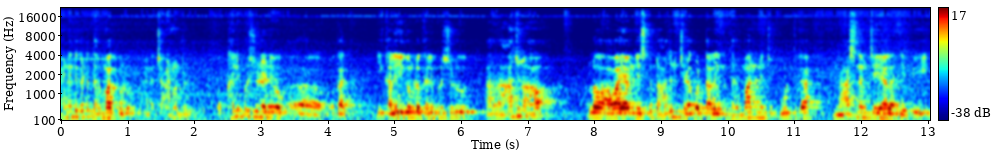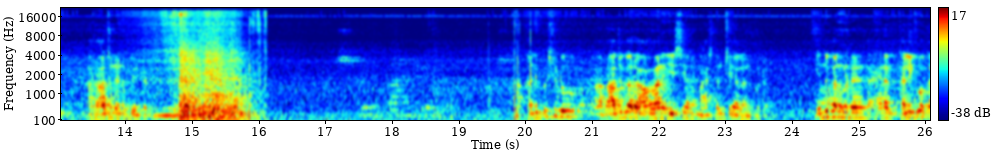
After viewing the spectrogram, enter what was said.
ఆయన ఎందుకంటే ధర్మాత్ముడు ఆయన చాలా ఉంటాడు. ఒక కలిపురుషుడు అనే ఒక ఈ కలియుగంలో కలిపురుషుడు ఆ రాజును ఆ- లో ఆవాయం చేసుకుని రాజును చెడగొట్టాలి ఈ ధర్మాన్ని నుంచి పూర్తిగా నాశనం చేయాలని చెప్పి ఆ రాజుని అనుకుంటాడు ఆ కలిపురుషుడు ఆ రాజుగారు ఆహ్వానం చేసి ఆయన నాశనం చేయాలనుకుంటాడు. ఎందుకు అనుకుంటాడు ఆయన కలికి ఒక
